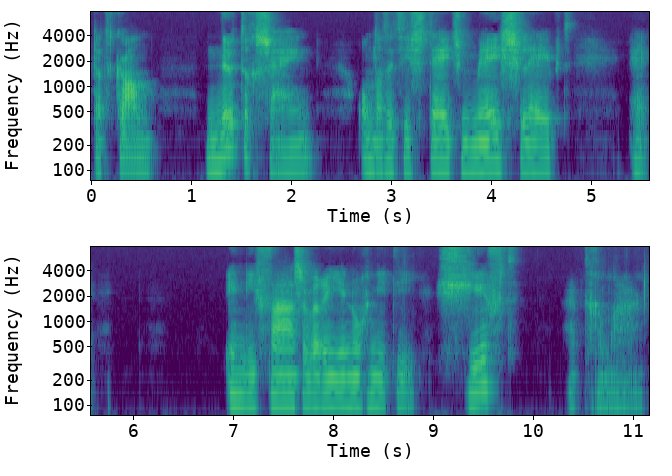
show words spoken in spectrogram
Dat kan nuttig zijn omdat het je steeds meesleept eh, in die fase waarin je nog niet die shift hebt gemaakt.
